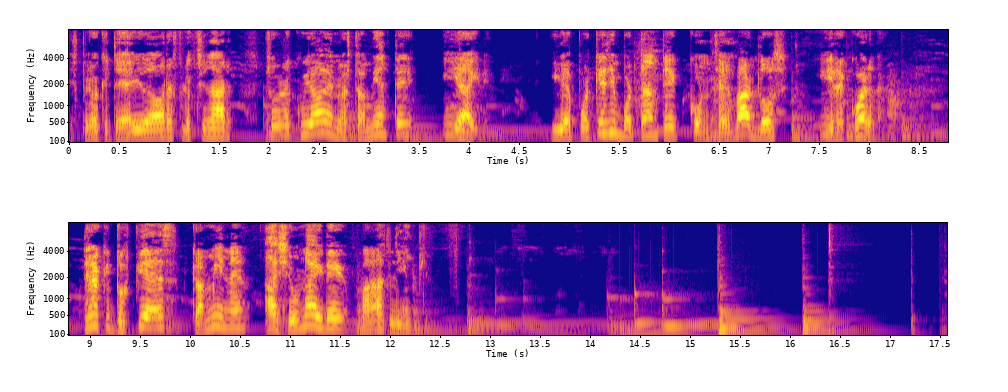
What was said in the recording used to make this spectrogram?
Espero que te haya ayudado a reflexionar sobre el cuidado de nuestro ambiente y aire y de por qué es importante conservarlos y recuerda, deja que tus pies caminen hacia un aire más limpio.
